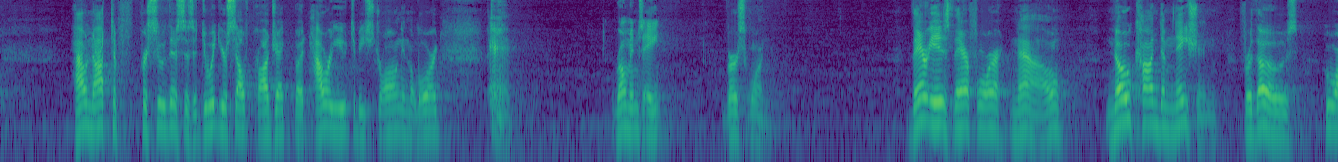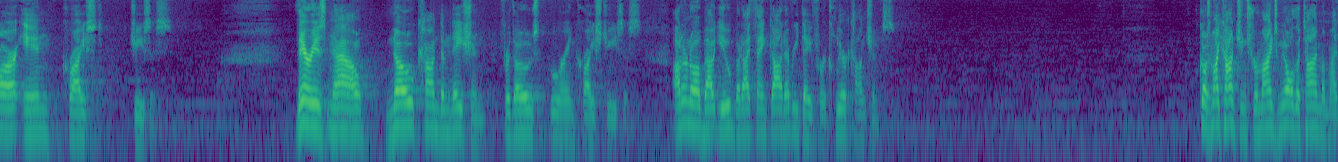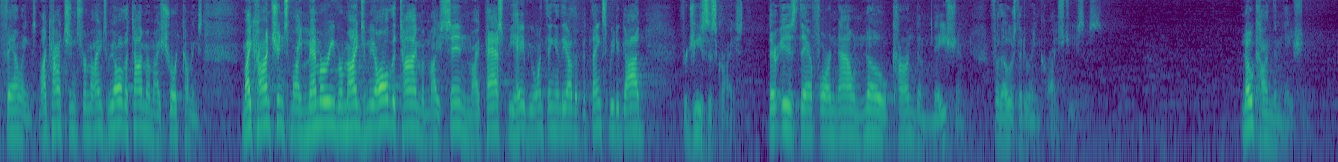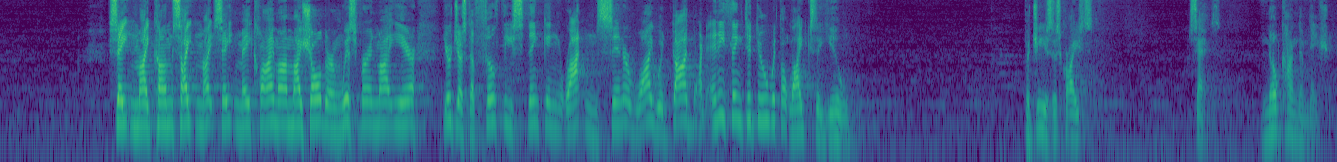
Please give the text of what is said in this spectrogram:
how not to f- pursue this as a do it yourself project, but how are you to be strong in the Lord? Romans 8, verse 1. There is therefore now no condemnation for those who are in Christ Jesus. There is now no condemnation for those who are in Christ Jesus. I don't know about you, but I thank God every day for a clear conscience. Because my conscience reminds me all the time of my failings. My conscience reminds me all the time of my shortcomings. My conscience, my memory reminds me all the time of my sin, my past behavior, one thing and the other. But thanks be to God for Jesus Christ. There is therefore now no condemnation for those that are in Christ Jesus. No condemnation. Satan might come, Satan might Satan may climb on my shoulder and whisper in my ear, you're just a filthy, stinking, rotten sinner. Why would God want anything to do with the likes of you? But Jesus Christ says, no condemnation,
